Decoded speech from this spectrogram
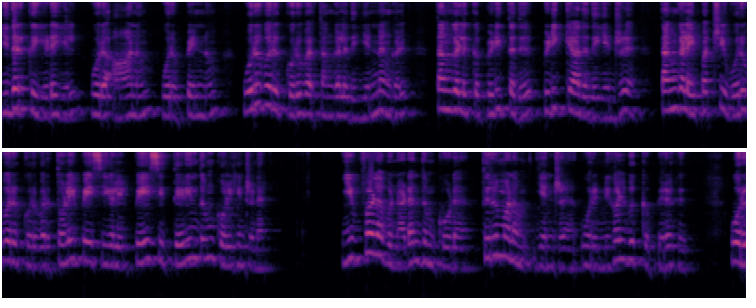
இதற்கு இடையில் ஒரு ஆணும் ஒரு பெண்ணும் ஒருவருக்கொருவர் தங்களது எண்ணங்கள் தங்களுக்கு பிடித்தது பிடிக்காதது என்று தங்களை பற்றி ஒருவருக்கொருவர் தொலைபேசிகளில் பேசி தெரிந்தும் கொள்கின்றனர். இவ்வளவு நடந்தும் கூட திருமணம் என்ற ஒரு நிகழ்வுக்கு பிறகு ஒரு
